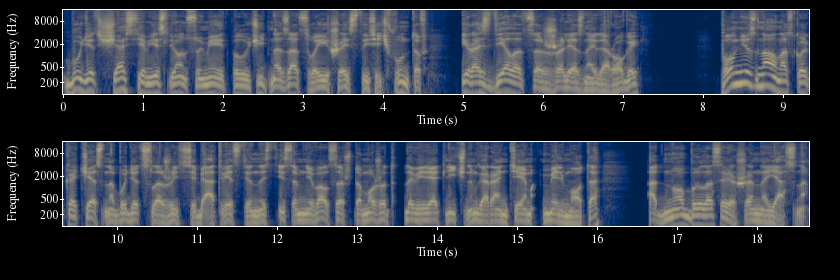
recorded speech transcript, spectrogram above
Будет счастьем, если он сумеет получить назад свои шесть тысяч фунтов и разделаться с железной дорогой. Пол не знал, насколько честно будет сложить в себя ответственность и сомневался, что может доверять личным гарантиям Мельмота. Одно было совершенно ясно.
